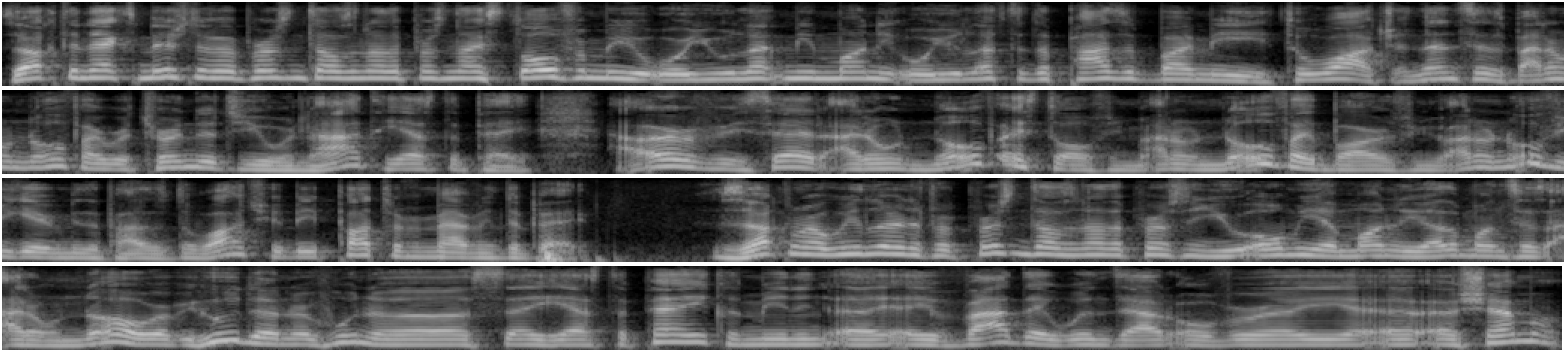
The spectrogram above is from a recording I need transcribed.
Zok the next Mishnah, if a person tells another person, "I stole from you," or "You lent me money," or "You left a deposit by me to watch," and then says, "But I don't know if I returned it to you or not," he has to pay. However, if he said, "I don't know if I stole from you," "I don't know if I borrowed from you," "I don't know if you gave me the deposit to watch," he'd be putter from having to pay. Zakmar, we learned if a person tells another person, you owe me a money, the other one says, I don't know, Rabbi Huda and Rabbi Huna say he has to pay, because meaning a, a vade wins out over a, a, a shema.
